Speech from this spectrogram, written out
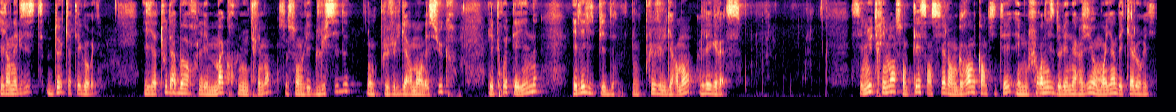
Il en existe deux catégories. Il y a tout d'abord les macronutriments, ce sont les glucides, donc plus vulgairement les sucres, les protéines et les lipides, donc plus vulgairement les graisses. Ces nutriments sont essentiels en grande quantité et nous fournissent de l'énergie au moyen des calories.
